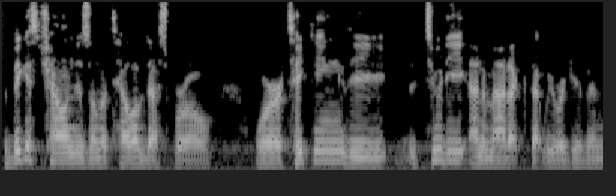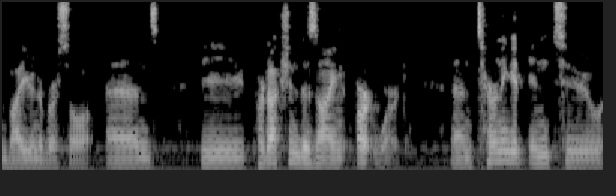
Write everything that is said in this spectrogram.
The biggest challenges on the Tale of Despereaux were taking the, the 2D animatic that we were given by Universal and the production design artwork and turning it into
